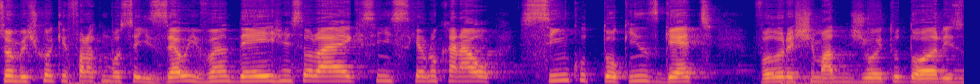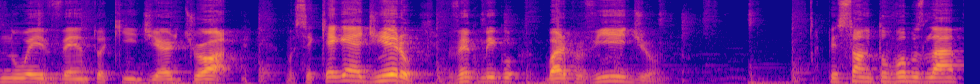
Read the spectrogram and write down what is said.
Sou o Bitcoin que fala com vocês, é o Ivan, deixem seu like, se inscreva no canal 5 Tokens Get, valor estimado de 8 dólares no evento aqui de airdrop. Você quer ganhar dinheiro? Vem comigo, bora pro vídeo. Pessoal, então vamos lá.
